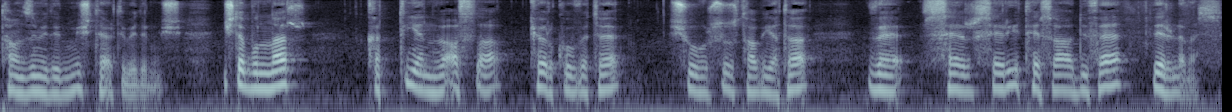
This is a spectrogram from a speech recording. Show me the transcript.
tanzim edilmiş, tertip edilmiş. İşte bunlar katiyen ve asla kör kuvvete, şuursuz tabiata ve serseri tesadüfe verilemez.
